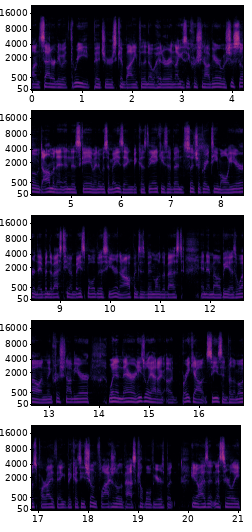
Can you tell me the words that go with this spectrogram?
on Saturday with three pitchers combining for the no hitter, and like you said, Cristian Javier was just so dominant in this game, and it was amazing because the Yankees have been such a great team all year, and they've been the best team in baseball this year, and their offense has been one of the best in MLB as well. And then Cristian Javier went in there, and he's really had a, a, breakout season for the most part, I think, because he's shown flashes over the past couple of years, but you know hasn't necessarily.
